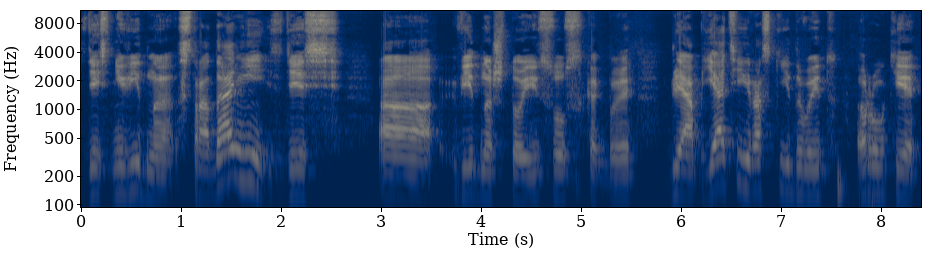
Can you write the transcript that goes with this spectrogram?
здесь не видно страданий, здесь э, видно, что Иисус как бы для объятий раскидывает руки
